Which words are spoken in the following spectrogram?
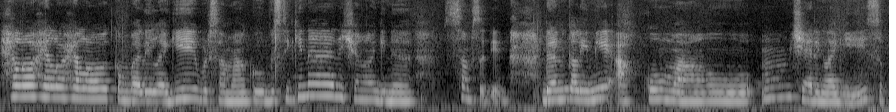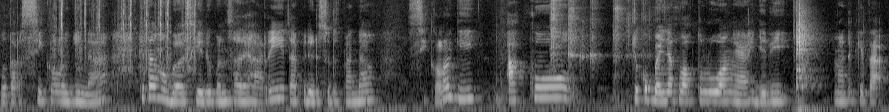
Halo, halo, halo, kembali lagi bersama aku Besti Gina di channel Gina Samsudin. Dan kali ini aku mau hmm, sharing lagi seputar psikologi Nah, kita ngebahas kehidupan sehari-hari tapi dari sudut pandang psikologi Aku cukup banyak waktu luang ya, jadi mari kita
